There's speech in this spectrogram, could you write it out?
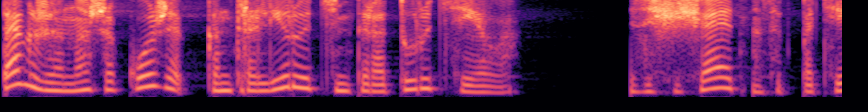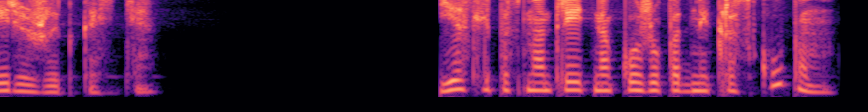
Также наша кожа контролирует температуру тела и защищает нас от потери жидкости. Если посмотреть на кожу под микроскопом,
